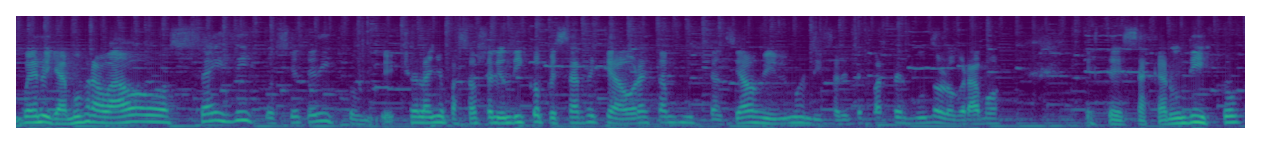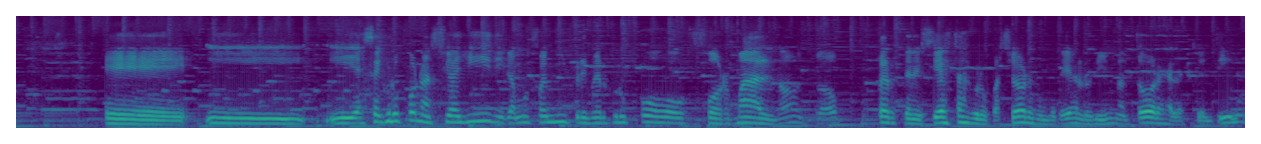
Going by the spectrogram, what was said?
bueno, ya hemos grabado seis discos, siete discos. De hecho, el año pasado salió un disco, a pesar de que ahora estamos distanciados, vivimos en diferentes partes del mundo, logramos este, sacar un disco. Eh, y, ese grupo nació allí, digamos, fue mi primer grupo formal, ¿no? Yo pertenecía a estas agrupaciones, como te a los niños mentores, a la Argentina,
